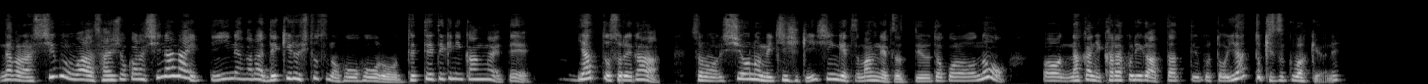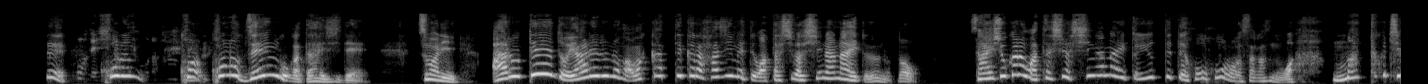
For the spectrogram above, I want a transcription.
だから、死後は最初から死なないって言いながらできる一つの方法論を徹底的に考えて、やっとそれが、その潮の満ち引き、新月満月っていうところのお中にからくりがあったっていうことをやっと気づくわけよね。で。これそうだここの前後が大事で、つまり、ある程度やれるのが分かってから初めて私は死なないというのと、最初から私は死なないと言ってて方法論を探すのは全く違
